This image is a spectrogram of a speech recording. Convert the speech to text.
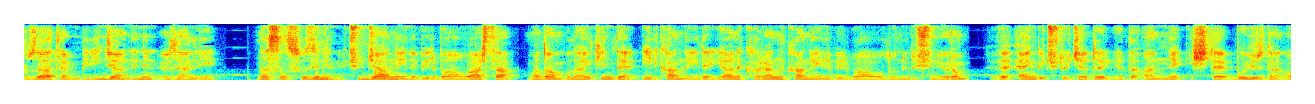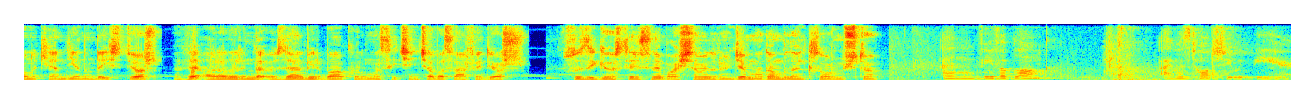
bu zaten birinci annenin özelliği. Nasıl Suzy'nin üçüncü anneyle bir bağ varsa Madame Blanc'in de ilk anneyle yani karanlık anneyle bir bağ olduğunu düşünüyorum. Ve en güçlü cadı ya da anne işte bu yüzden onu kendi yanında istiyor ve aralarında özel bir bağ kurulması için çaba sarf ediyor. Suzy gösterisine başlamadan önce Madame Blanc sormuştu. And Viva Blanc? I was told she would be here.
